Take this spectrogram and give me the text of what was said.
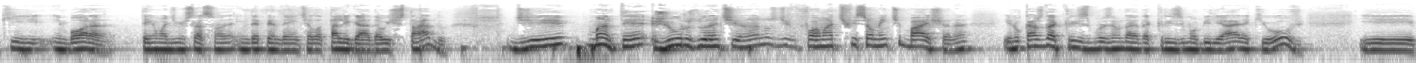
que, embora tenha uma administração independente, ela está ligada ao Estado, de manter juros durante anos de forma artificialmente baixa. Né? E no caso da crise, por exemplo, da, da crise imobiliária que houve, e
